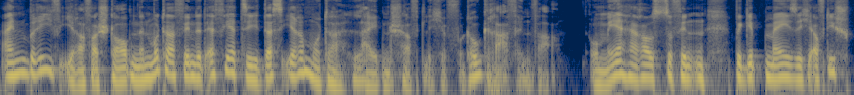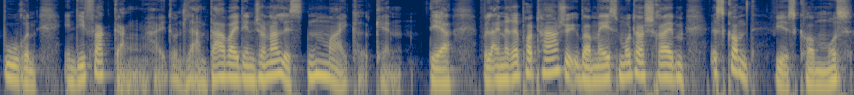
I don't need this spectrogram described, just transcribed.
einen Brief ihrer verstorbenen Mutter findet, erfährt sie, dass ihre Mutter leidenschaftliche Fotografin war. Um mehr herauszufinden, begibt May sich auf die Spuren in die Vergangenheit und lernt dabei den Journalisten Michael kennen. Der will eine Reportage über Mays Mutter schreiben. Es kommt, wie es kommen muss.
